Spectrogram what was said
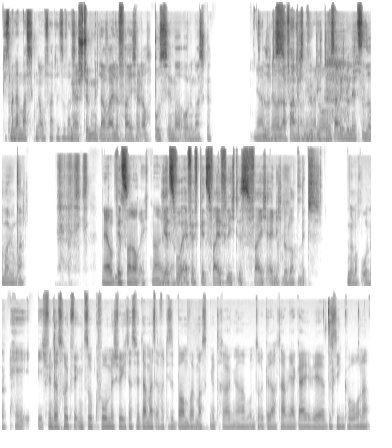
dass man da Masken auf hatte, sowas. Ja, stimmt. Mittlerweile fahre ich halt auch Bus immer ohne Maske. Ja, also das habe ich wirklich, das habe ich nur letzten Sommer gemacht. Ja, aber Bus jetzt- waren auch echt nice. Jetzt, wo einfach. FFP2-Pflicht ist, fahre ich eigentlich nur noch mit, nur noch ohne. Hey, ich finde das rückwirkend so komisch, wirklich, dass wir damals einfach diese Baumwollmasken getragen haben und so gedacht haben, ja geil, wir besiegen Corona.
